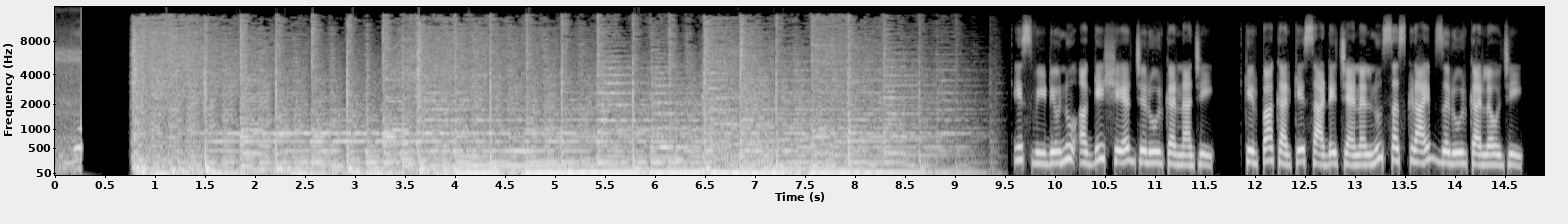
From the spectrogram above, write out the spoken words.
ਇਸ ਵੀਡੀਓ ਨੂੰ ਅੱਗੇ ਸ਼ੇਅਰ ਜ਼ਰੂਰ ਕਰਨਾ ਜੀ ਕਿਰਪਾ ਕਰਕੇ ਸਾਡੇ ਚੈਨਲ ਨੂੰ ਸਬਸਕ੍ਰਾਈਬ ਜ਼ਰੂਰ ਕਰ ਲਓ ਜੀ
